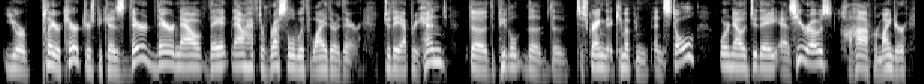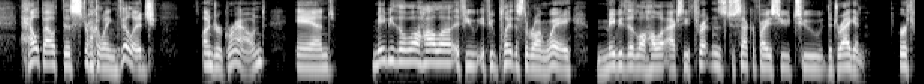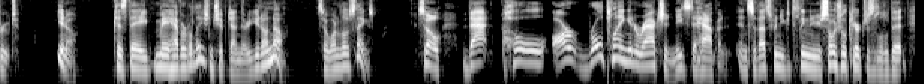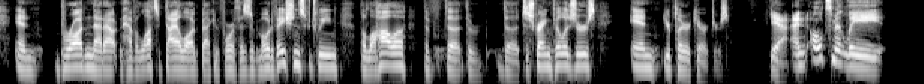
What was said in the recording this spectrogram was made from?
your player characters because they're there now. They now have to wrestle with why they're there. Do they apprehend the the people the the t'skrang that came up and, and stole, or now do they, as heroes, haha, reminder, help out this struggling village underground and maybe the Lahala, if you if you play this the wrong way, maybe the Lahala actually threatens to sacrifice you to the dragon, Earthroot. You know, because they may have a relationship down there. You don't know. So one of those things. So that whole our role playing interaction needs to happen, and so that's when you can lean in your social characters a little bit and broaden that out and have lots of dialogue back and forth as to motivations between the Lahala, the the the the villagers, and your player characters. Yeah, and ultimately,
